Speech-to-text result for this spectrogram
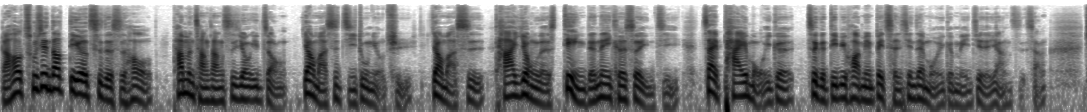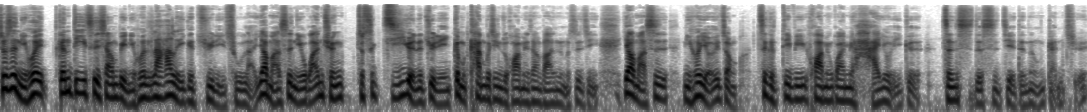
然后出现到第二次的时候，他们常常是用一种。要么是极度扭曲，要么是他用了电影的那一颗摄影机，在拍某一个这个 DV 画面被呈现在某一个媒介的样子上，就是你会跟第一次相比，你会拉了一个距离出来；要么是你完全就是极远的距离，你根本看不清楚画面上发生什么事情；要么是你会有一种这个 DV 画面外面还有一个。真实的世界的那种感觉，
